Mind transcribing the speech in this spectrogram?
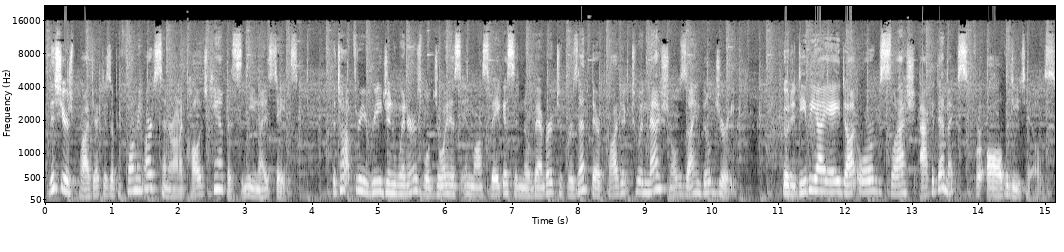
This year's project is a performing arts center on a college campus in the United States. The top three region winners will join us in Las Vegas in November to present their project to a national design build jury. Go to dbia.org slash academics for all the details.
